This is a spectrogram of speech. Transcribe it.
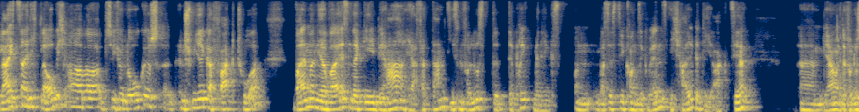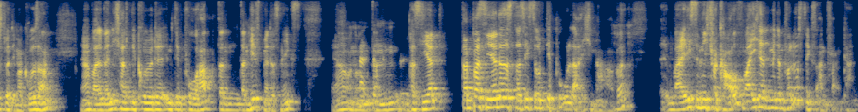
Gleichzeitig glaube ich aber psychologisch äh, ein schwieriger Faktor, weil man ja weiß in der GmbH, ja verdammt, diesen Verlust, der, der bringt mir nichts. Und was ist die Konsequenz? Ich halte die Aktie. Ähm, ja, und der Verlust wird immer größer. Ja, weil wenn ich halt eine Kröte im Depot habe, dann, dann hilft mir das nichts. Ja, und, und dann passiert, dann passiert es, dass ich so Depotleichen habe, weil ich sie nicht verkaufe, weil ich ja mit dem Verlust nichts anfangen kann.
